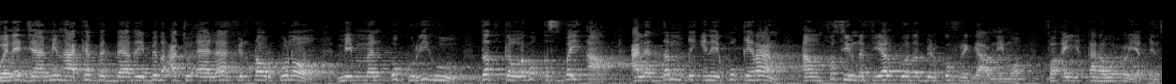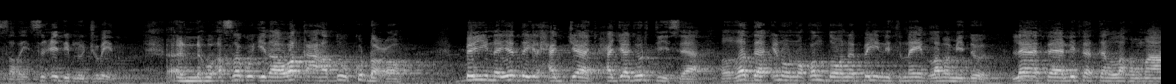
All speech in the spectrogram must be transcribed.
wanajaa minhaa ka badbaaday bidcatu aalaafin dhowr kunoo miman ukrihuu dadka lagu qasbay ah cala damqi inay ku qiraan anfusihim nafyaalkooda bilkufri gaalnimo fa ayqana wuxuu yaqiinsaday saciid ibnu jubayr annahu asagu idaa waqaca hadduu ku dhaco bayna yaday اxajaaj xajaaj hortiisa hadaa inuu noqon doono bayna اثnayn laba midood laa ثaaliثaةa lahumaa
